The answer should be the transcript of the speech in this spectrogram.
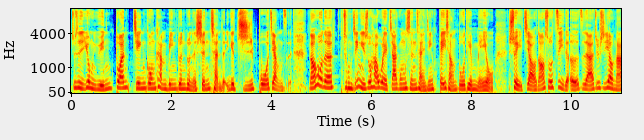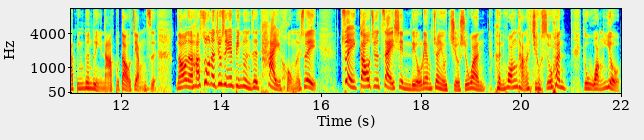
就是用云端监工看冰墩墩的生产的。直播这样子，然后呢，总经理说他为了加工生产，已经非常多天没有睡觉，然后说自己的儿子啊，就是要拿冰墩墩也拿不到这样子，然后呢，他说呢，就是因为冰墩墩真的太红了，所以。最高就是在线流量居然有九十万，很荒唐，九十万个网友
